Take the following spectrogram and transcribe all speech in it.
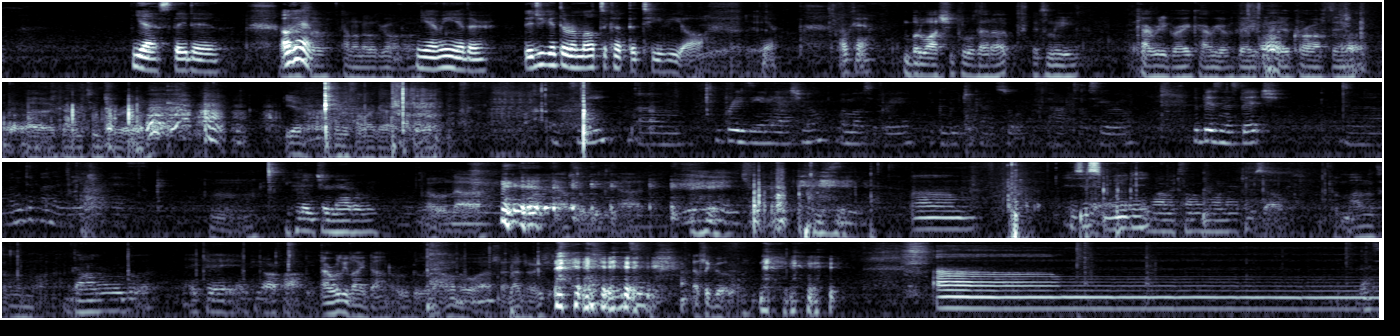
Yes, they did. Okay. So, I don't know what's going on. Yeah, me either. Did you get the remote to cut the TV off? Yeah, I did. Yeah. Okay. But while she pulls that up, it's me, Kyrie the Great, Kyrie of Bay, Bill Crofton, uh, Kyrie Two Terrell. Yeah, I think that's all I got. Yeah. It's me, Breezy International, Mimosa Brea, the kombucha connoisseur, the hot sauce hero, the business bitch. And um, I need to find a nature-esque. Hmm. Nature Natalie. Oh, no, Absolutely not. Nature. Um, is this muted? Monotone monarch himself. The monotone monarch. Don Arugula, aka NPR Poppy. I really like Don Arugula. I don't know why I said that. joke. That's a good one. That's Um.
